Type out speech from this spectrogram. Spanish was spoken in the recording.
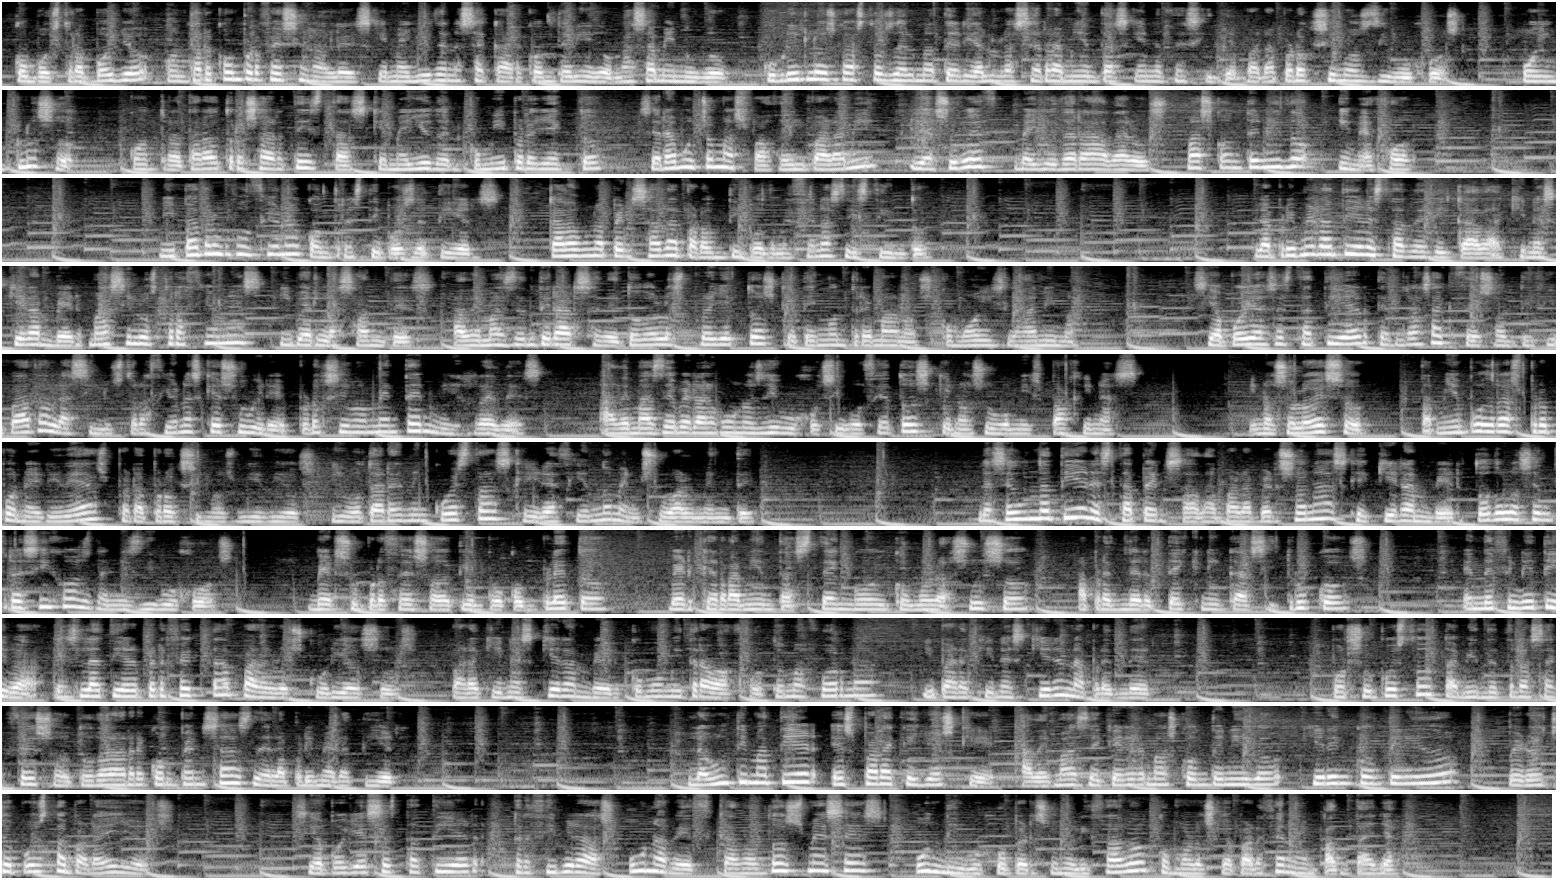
Con vuestro apoyo, contar con profesionales que me ayuden a sacar contenido más a menudo, cubrir los gastos del material o las herramientas que necesite para próximos dibujos, o incluso contratar a otros artistas que me ayuden con mi proyecto, será mucho más fácil para mí y a su vez me ayudará a daros más contenido y mejor. Mi Patreon funciona con tres tipos de tiers, cada una pensada para un tipo de mecenas distinto. La primera tier está dedicada a quienes quieran ver más ilustraciones y verlas antes, además de enterarse de todos los proyectos que tengo entre manos, como Isla Anima. Si apoyas esta tier tendrás acceso anticipado a las ilustraciones que subiré próximamente en mis redes, además de ver algunos dibujos y bocetos que no subo mis páginas. Y no solo eso, también podrás proponer ideas para próximos vídeos y votar en encuestas que iré haciendo mensualmente. La segunda tier está pensada para personas que quieran ver todos los entresijos de mis dibujos, ver su proceso a tiempo completo, ver qué herramientas tengo y cómo las uso, aprender técnicas y trucos. En definitiva, es la tier perfecta para los curiosos, para quienes quieran ver cómo mi trabajo toma forma y para quienes quieren aprender. Por supuesto, también tendrás acceso a todas las recompensas de la primera tier. La última tier es para aquellos que, además de querer más contenido, quieren contenido pero hecho puesta para ellos. Si apoyas esta tier, recibirás una vez cada dos meses un dibujo personalizado como los que aparecen en pantalla.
